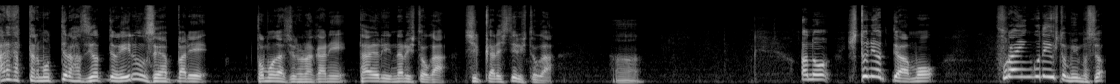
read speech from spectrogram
あれだったら持ってるはずよっていうのがいるんですよやっぱり。友達の中に頼りになる人がしっかりしてる人が。うん、あの人によってはもうフライングで言う人もいますよ。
